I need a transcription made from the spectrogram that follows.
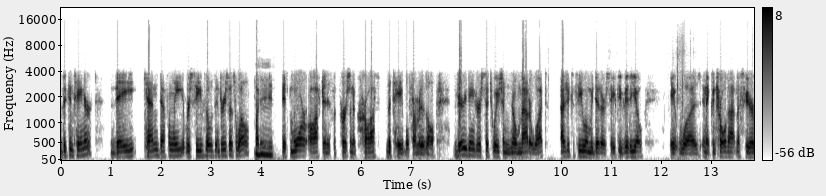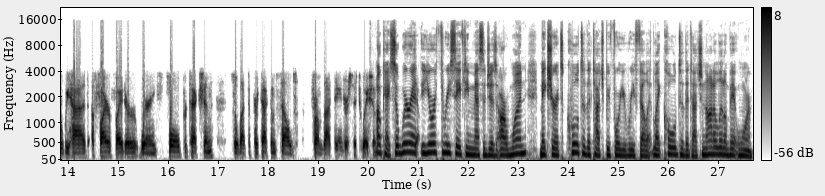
the container, they can definitely receive those injuries as well. But Mhm. it, it's more often it's the person across the table from it as all. Very dangerous situation, no matter what. As you can see when we did our safety video, it was in a controlled atmosphere. We had a firefighter wearing full protection so that to protect themselves from that dangerous situation. Okay, so we're at your three safety messages are one, make sure it's cool to the touch before you refill it, like cold to the touch, not a little bit warm.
